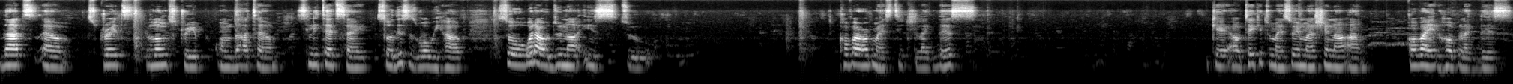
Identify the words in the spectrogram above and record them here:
that um, straight long strip on that um, slitted side. So this is what we have. So what I'll do now is to cover up my stitch like this. Okay I'll take it to my sewing machine now and cover it up like this.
